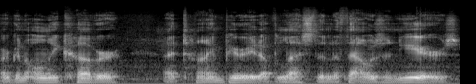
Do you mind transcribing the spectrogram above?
are going to only cover a time period of less than a thousand years.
